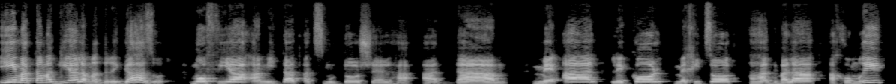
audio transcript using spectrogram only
אם אתה מגיע למדרגה הזאת, מופיעה אמיתת עצמותו של האדם מעל לכל מחיצות ההגבלה החומרית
